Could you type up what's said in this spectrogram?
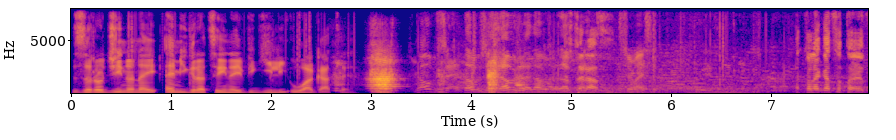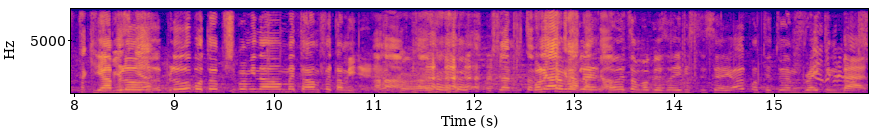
z rodzinnej emigracyjnej wigilii u Agaty. Dobrze, dobrze, dobrze, dobrze. Jeszcze raz. Trzymaj się. Kolega co to jest? Taki Ja niebieskie? blue, blue, bo to przypomina o metamfetaminie. Aha, tak. Myślałem, że to polecam w, Viagra ogóle, taka. polecam w ogóle zajebisty serial pod tytułem Breaking Bad.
